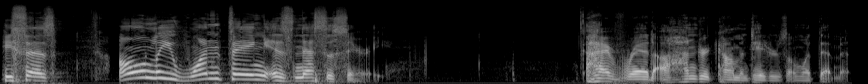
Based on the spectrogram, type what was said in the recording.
He says, Only one thing is necessary. I've read a hundred commentators on what that meant.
